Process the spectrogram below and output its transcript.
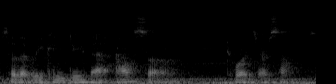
so that we can do that also towards ourselves.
